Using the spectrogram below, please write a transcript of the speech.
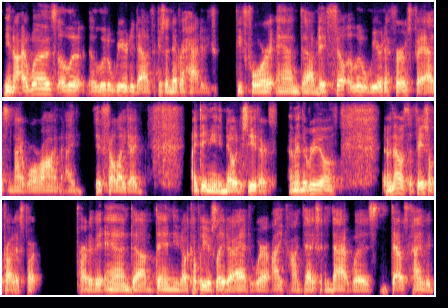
you know, I was a little a little weirded out because I never had it before, and um, it felt a little weird at first. But as the night wore on, I it felt like I I didn't even notice either. I mean, the real, I mean, that was the facial products part part of it, and um, then you know, a couple years later, I had to wear eye contacts, and that was that was kind of a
